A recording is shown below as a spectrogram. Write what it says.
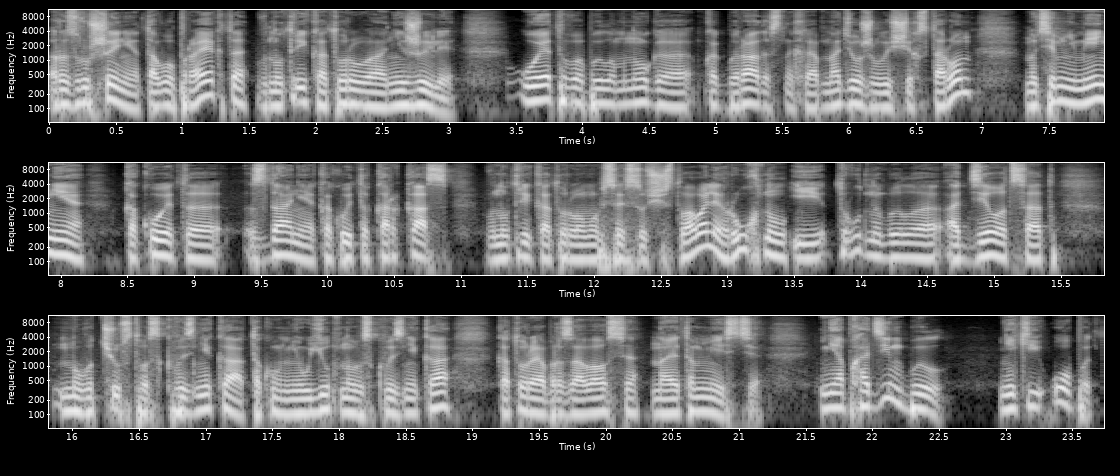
разрушения того проекта, внутри которого они жили. У этого было много как бы радостных и обнадеживающих сторон, но тем не менее какое-то здание, какой-то каркас, внутри которого мы все существовали, рухнул, и трудно было отделаться от ну, вот чувства сквозняка, такого неуютного сквозняка, который образовался на этом месте необходим был некий опыт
